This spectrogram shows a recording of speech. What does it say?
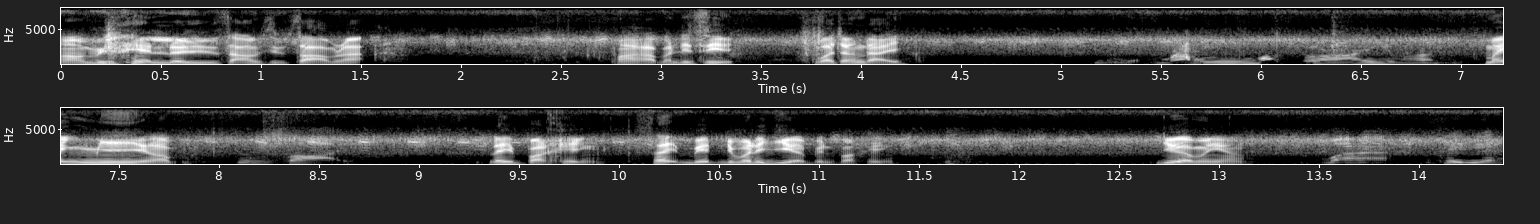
อ่าวิลเลจเลยสามสิบสามละมาครับ อันที่สี่ว่าจังไดมันบักหลายพันไม่มีครับจนตายได้ปลาเข่งใส่เบ็ดยังไม่ได้เหยื่อเป็นปลาเข่ง เหยื่อมันยังบ้าไส้เดือน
